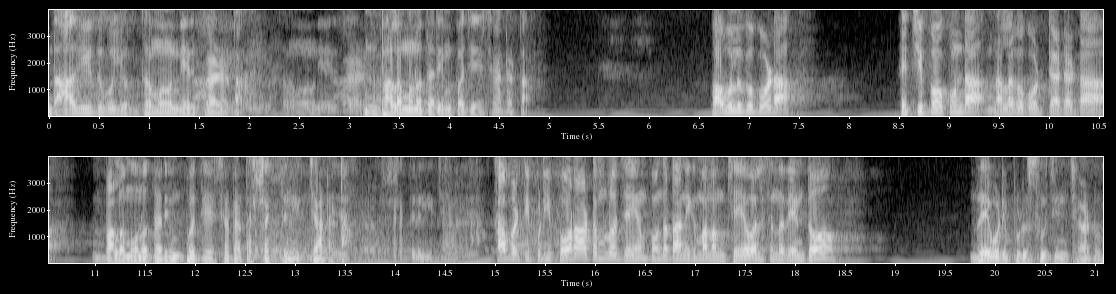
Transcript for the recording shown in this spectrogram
దావీదుకు యుద్ధమును నేర్పాడట బలమును ధరింపజేశాడట. పౌలుకు కూడా హెచ్చిపోకుండా నలగొట్టాడట బలమును ధరింపజేశాడట శక్తిని ఇచ్చాడట కాబట్టి ఇప్పుడు ఈ పోరాటంలో జయం పొందడానికి మనం చేయవలసినది ఏంటో దేవుడు ఇప్పుడు సూచించాడు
